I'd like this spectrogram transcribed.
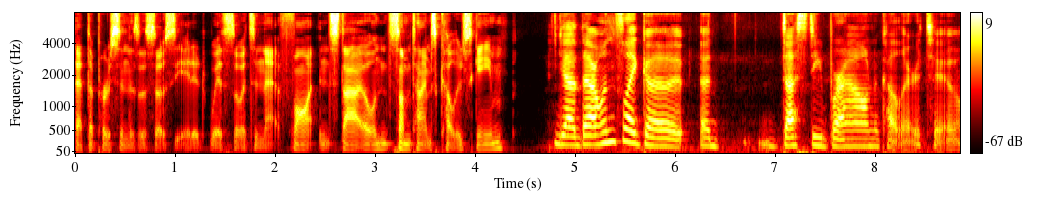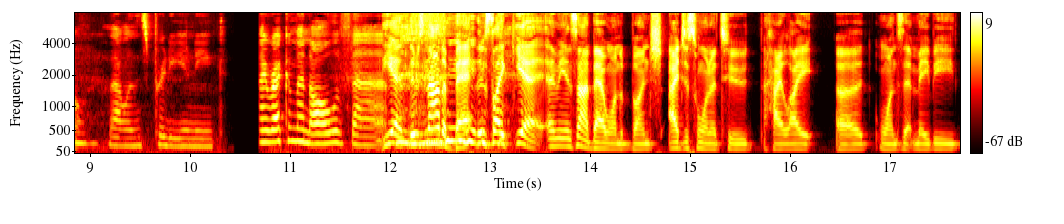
that the person is associated with. So it's in that font and style and sometimes color scheme. Yeah, that one's like a, a dusty brown color too. That one's pretty unique. I recommend all of them. Yeah, there's not a bad there's like yeah, I mean it's not a bad one a bunch. I just wanted to highlight uh ones that maybe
